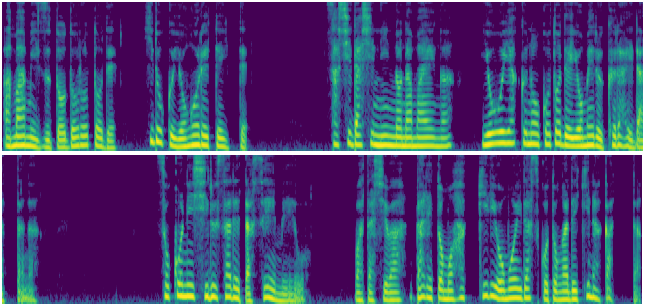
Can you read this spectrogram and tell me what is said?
雨水と泥とでひどく汚れていて差出人の名前がようやくのことで読めるくらいだったがそこに記された生命を私は誰ともはっきり思い出すことができなかった。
